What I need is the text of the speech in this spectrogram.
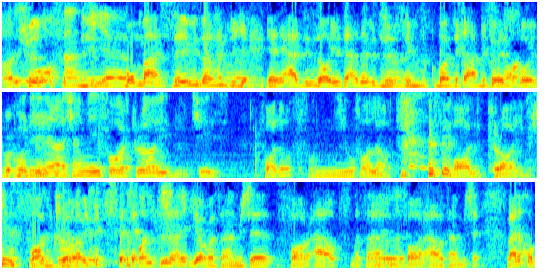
آره. گفتن دیگه. بمب هسته‌ای می‌زنن دیگه. یعنی از این زایه تر نمی‌تونستیم بازی قبلی تو اسپویل بکنی. می‌تونه قشنگ یه فارکرای چیز Fallout. New Fallout Fall Cry میشه. Fall Cry میشه. Fall Cry. یا مثلا میشه Far Out. مثلا آره. Far Out هم میشه. ولی خب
